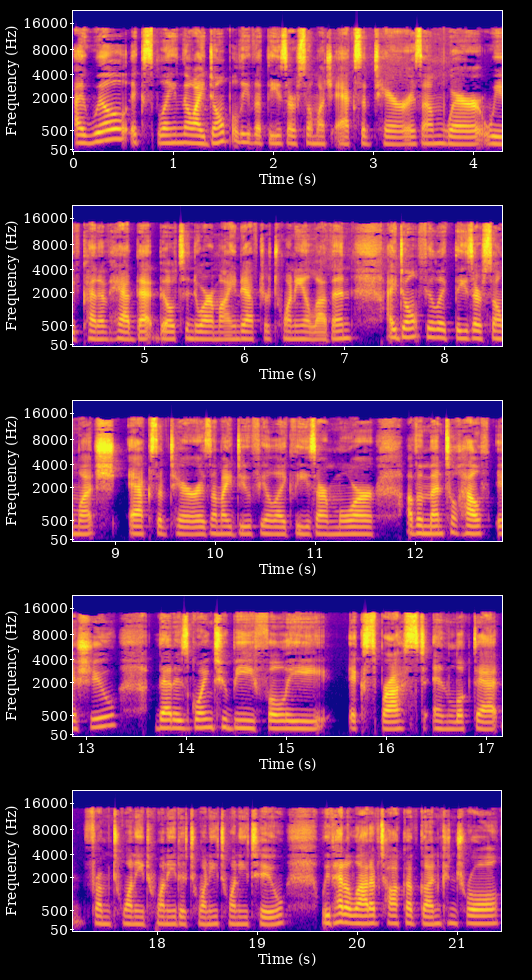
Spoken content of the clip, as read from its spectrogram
I will explain though I don't believe that these are so much acts of terrorism where we've kind of had that built into our mind after 2011. I don't feel like these are so much acts of terrorism. I do feel like these are more of a mental health issue that is going to be fully expressed and looked at from 2020 to 2022. We've had a lot of talk of gun control.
